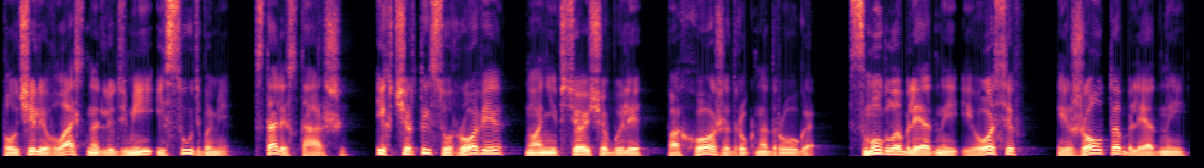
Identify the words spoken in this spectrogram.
получили власть над людьми и судьбами, стали старше, их черты суровее, но они все еще были похожи друг на друга. Смугло-бледный Иосиф и желто-бледный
